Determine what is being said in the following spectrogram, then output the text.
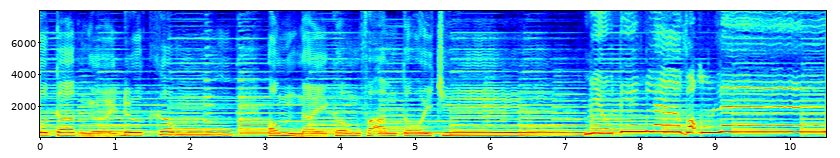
vua các người được không? Ông này không phạm tội chi? Nhiều tiếng la vọng lên.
